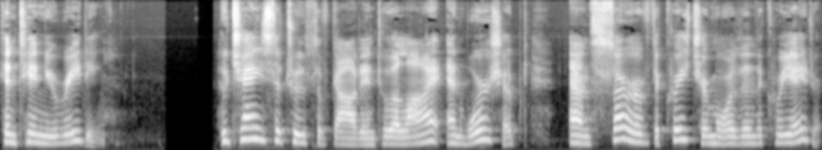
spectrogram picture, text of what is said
Continue reading. Who changed the truth of God into a lie and worshiped and served the creature more than the Creator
